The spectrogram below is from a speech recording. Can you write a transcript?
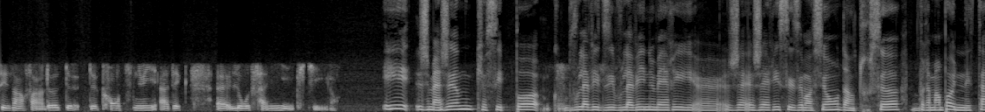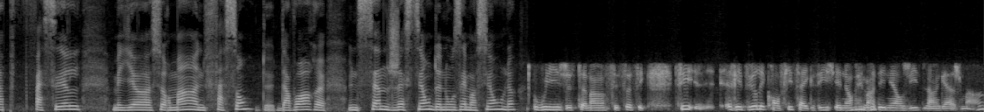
ces enfants-là de, de continuer avec l'autre famille impliquée. Et j'imagine que c'est pas, vous l'avez dit, vous l'avez énuméré, euh, gérer ses émotions dans tout ça, vraiment pas une étape facile, mais il y a sûrement une façon d'avoir euh, une saine gestion de nos émotions là. Oui, justement, c'est ça. C'est réduire les conflits, ça exige énormément d'énergie, de l'engagement.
